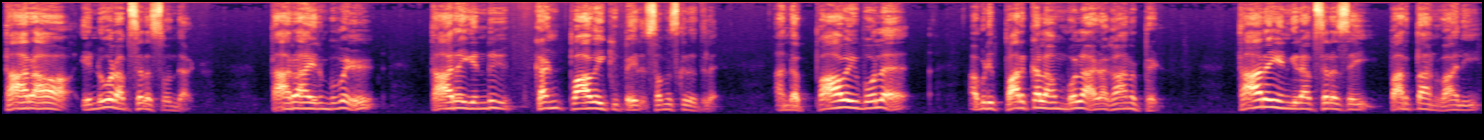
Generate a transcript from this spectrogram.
தாரா என்று ஒரு அப்சரஸ் வந்தாள். தாரா என்பவள் தாரை என்று கண் பாவைக்கு பெயர் சமஸ்கிருதத்தில். அந்த பாவை போல அப்படி பார்க்கலாம் போல அழகான பெண். தாரை என்கிற அப்சரஸை பார்த்தான் வாலி.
